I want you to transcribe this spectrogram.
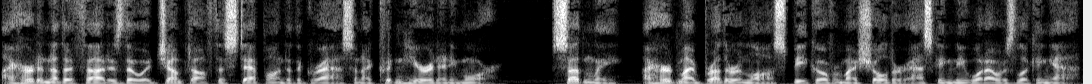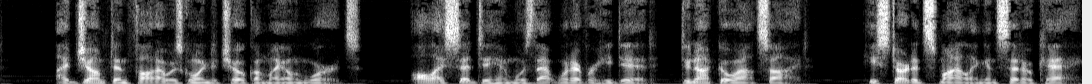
I heard another thud as though it jumped off the step onto the grass and I couldn't hear it anymore. Suddenly, I heard my brother-in-law speak over my shoulder asking me what I was looking at. I jumped and thought I was going to choke on my own words. All I said to him was that whatever he did, do not go outside. He started smiling and said okay.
